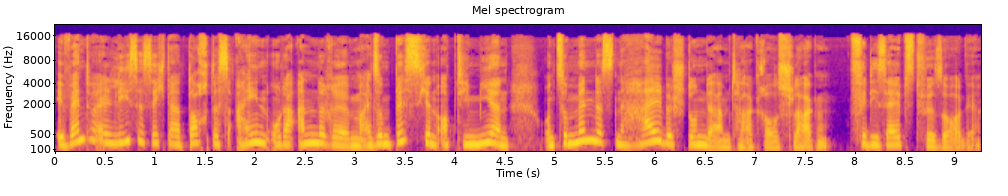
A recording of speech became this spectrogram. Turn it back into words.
Eventuell ließe sich da doch das ein oder andere mal so ein bisschen optimieren und zumindest eine halbe Stunde am Tag rausschlagen. Für die Selbstfürsorge.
